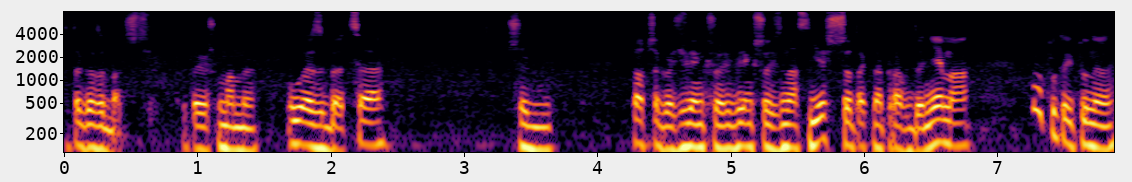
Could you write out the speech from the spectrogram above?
Do tego zobaczcie, tutaj już mamy USB-C, czyli to, czegoś większość, większość z nas jeszcze tak naprawdę nie ma. No tutaj tunel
